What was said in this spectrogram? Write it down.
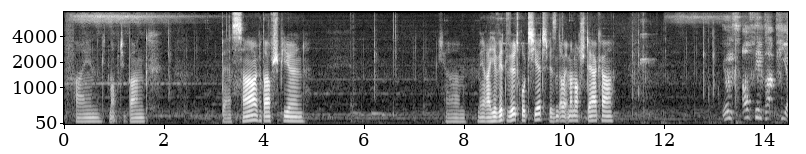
Fein, geht mal auf die Bank. Bessar darf spielen. Ja, Mera, hier wird wild rotiert. Wir sind aber immer noch stärker. Jungs, auf dem Papier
